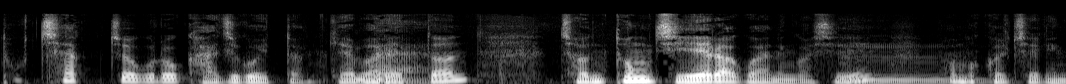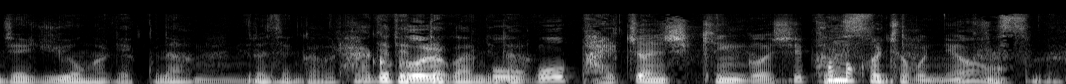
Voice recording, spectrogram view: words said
토착적으로 가지고 있던 개발했던 네. 전통 지혜라고 하는 것이 음. 퍼머컬처에 굉장히 유용하겠구나 음. 이런 생각을 하게 됐다고 합니다. 보고 발전시킨 것이 퍼머컬처군요. 그렇습니다.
